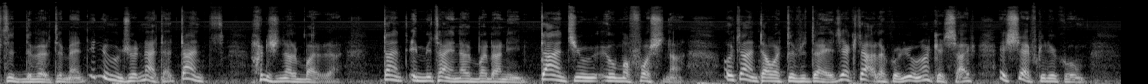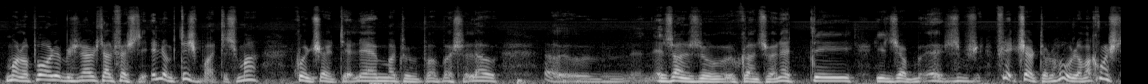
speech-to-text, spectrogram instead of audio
ftit divertiment. Illum il-ġurnata tant ħriġna 'l barra, tant imitajna l-barranin, tant huma fostna u tant hawn attivitajiet, jekk taqra kuljum anke s-sajf, is-sajf kien ikun monopolju biex ngħidlek tal-festi. Illum tixba' tisma' Kunċerti li hemm matul il-Papa Silaw, iżanżnu kanzunetti, jinġab, fl-, ċertu rħula ma konx,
